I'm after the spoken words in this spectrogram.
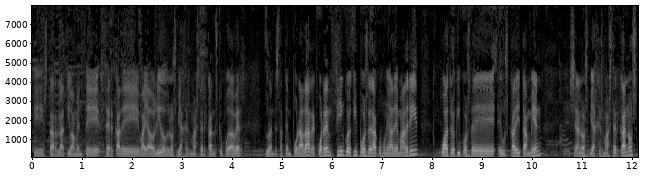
que está relativamente cerca de Valladolid, o de los viajes más cercanos que pueda haber durante esta temporada. Recuerden, cinco equipos de la Comunidad de Madrid, cuatro equipos de Euskadi también, eh, serán los viajes más cercanos,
